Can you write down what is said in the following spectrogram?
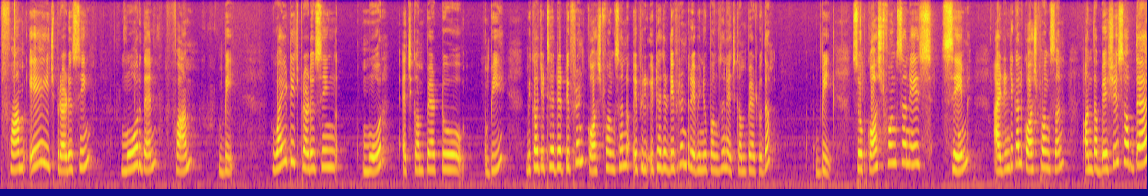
farm A is producing more than farm B. Why it is producing more h compared to B? Because it has a different cost function. If it has a different revenue function h compared to the B. So, cost function is same identical cost function. On the basis of their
